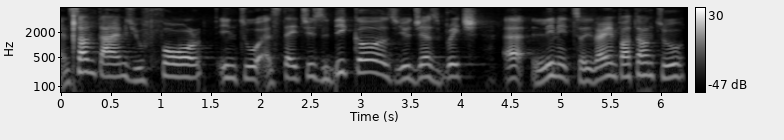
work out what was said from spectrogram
And sometimes you fall into a status because you just breach a limit. So it's very important to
